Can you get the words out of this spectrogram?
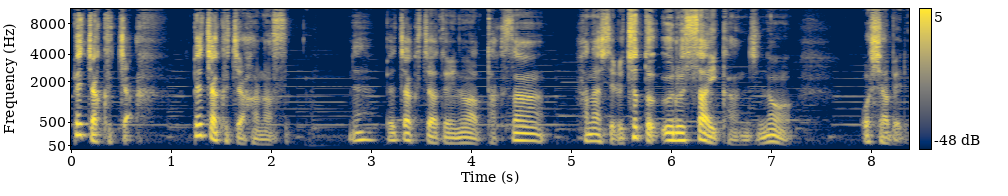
ペチャクチャペチャクチャ話す。ね。ペチャクチャというのはたくさん話してるちょっとうるさい感じのおしゃべり、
